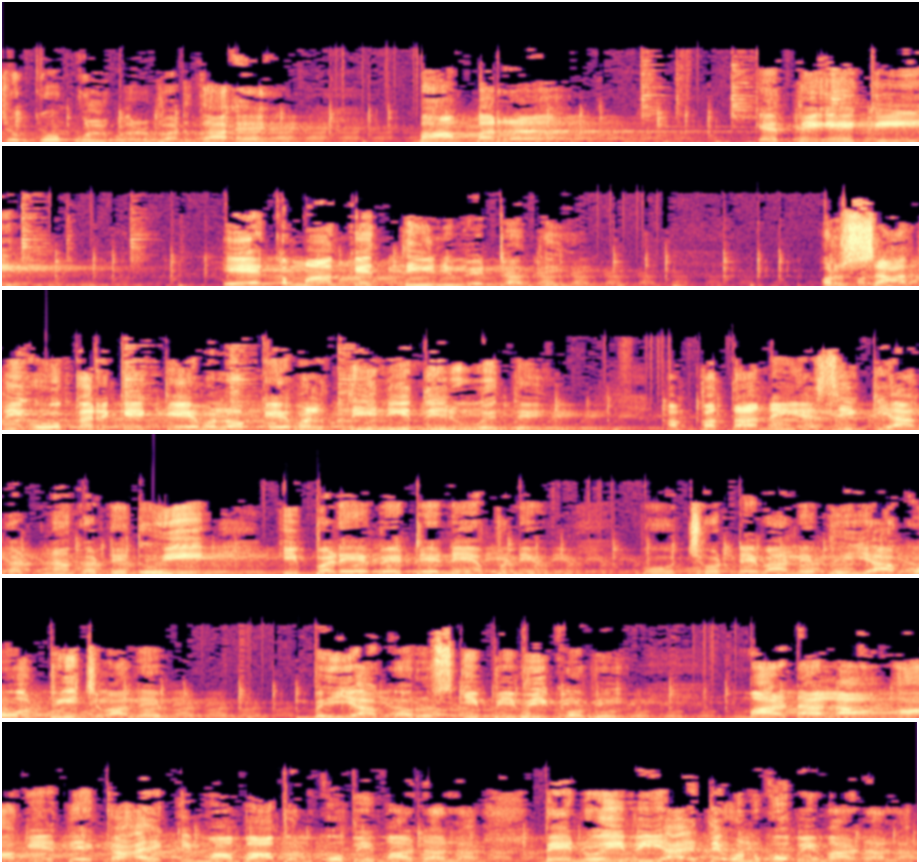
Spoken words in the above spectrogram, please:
जो गोकुल पर बढ़ता है, वहाँ पर कहते हैं कि एक माँ के तीन बेटा थे। और शादी होकर के केवल और केवल तीन ही दिन हुए थे। अब पता नहीं ऐसी क्या घटना घटित हुई कि बड़े बेटे ने अपने वो छोटे वाले भैया को और बीच वाले भैया को और उसकी बीवी को भी मार डाला आगे देखा है कि माँ बाप उनको भी मार डाला बहनोई भी आए थे, उनको भी मार डाला।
